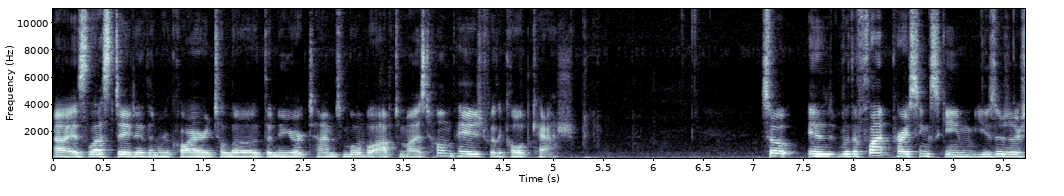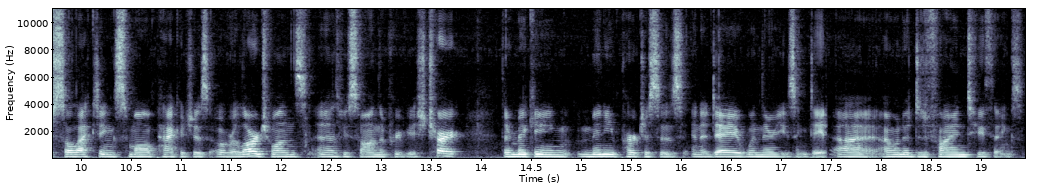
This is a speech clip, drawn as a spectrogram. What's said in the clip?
uh, is less data than required to load the New York Times mobile optimized homepage with a cold cache. So in, with a flat pricing scheme, users are selecting small packages over large ones, and as we saw in the previous chart, they're making many purchases in a day when they're using data. Uh, I wanted to define two things.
